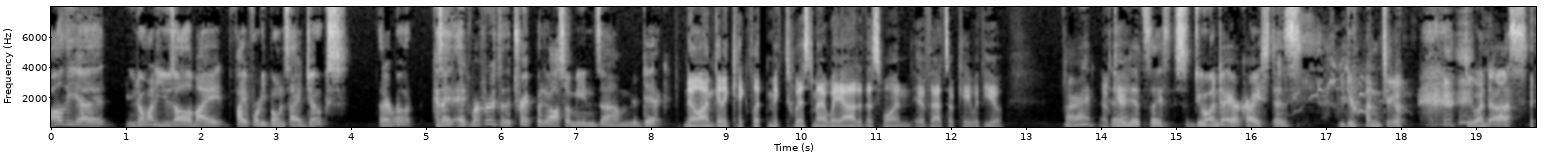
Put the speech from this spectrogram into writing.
All the uh, you don't want to use all of my 540 boneside jokes that I wrote because it, it refers to the trick, but it also means um, your dick. No, I'm gonna kickflip McTwist my way out of this one if that's okay with you. All right. Okay. Uh, it's like do unto Air Christ as you do unto do unto us.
